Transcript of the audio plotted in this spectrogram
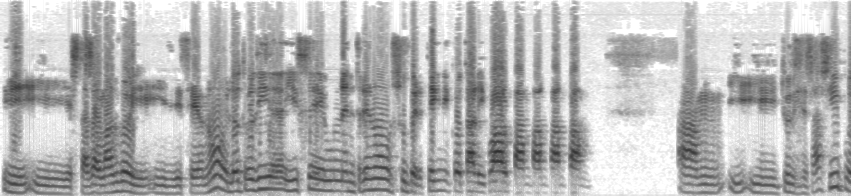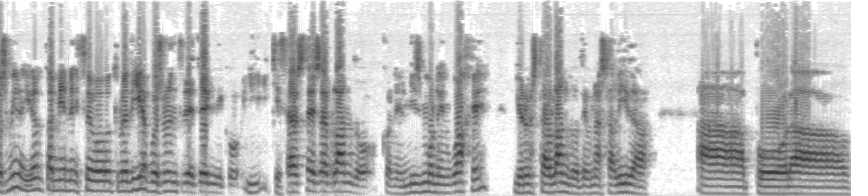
Y, y estás hablando y, y dice, no, el otro día hice un entreno súper técnico, tal y cual, pam, pam, pam, pam. Am, y, y tú dices, ah, sí, pues mira, yo también hice otro día pues un entreno técnico. Y quizás estés hablando con el mismo lenguaje. Yo no estoy hablando de una salida ah, por, ah,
